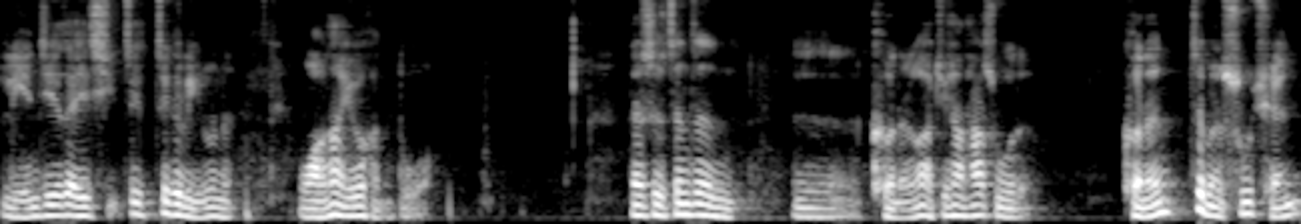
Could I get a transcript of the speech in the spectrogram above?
连接在一起，这这个理论呢，网上也有很多，但是真正。呃，可能啊，就像他说的，可能这本书全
